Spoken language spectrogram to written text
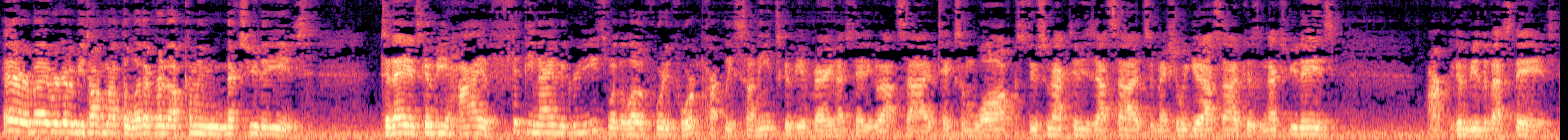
Hey everybody, we're going to be talking about the weather for the upcoming next few days. Today it's going to be a high of 59 degrees with a low of 44, partly sunny. It's going to be a very nice day to go outside, take some walks, do some activities outside. So make sure we get outside because the next few days aren't going to be the best days.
